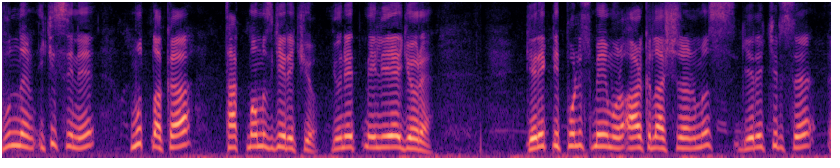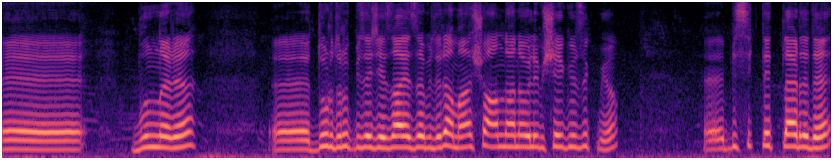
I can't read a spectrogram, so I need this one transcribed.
Bunların ikisini mutlaka takmamız gerekiyor yönetmeliğe göre. Gerekli polis memuru arkadaşlarımız gerekirse eee, bunları eee, durdurup bize ceza yazabilir ama şu anda hani öyle bir şey gözükmüyor. Eee, bisikletlerde de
